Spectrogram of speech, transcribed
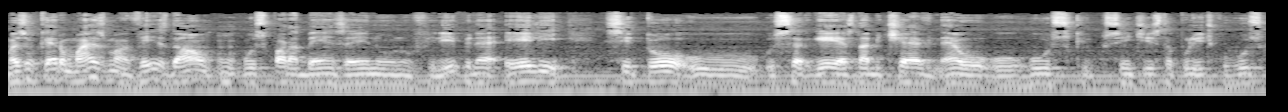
Mas eu quero mais uma vez dar um, um, os parabéns aí no, no, Felipe, né? Ele citou o, o Sergei Asnabichev, né? O, o, russo, o cientista político russo,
